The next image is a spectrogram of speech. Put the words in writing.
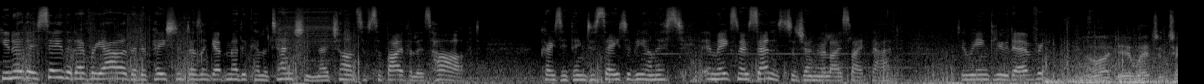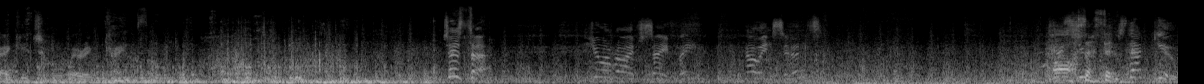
You know, they say that every hour that a patient doesn't get medical attention, their chance of survival is halved. Crazy thing to say, to be honest. It makes no sense to generalize like that. Do we include every. No idea where to take it or where it came from. Sister! Did you arrive safely? No incidents? Oh, You- that's that you?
